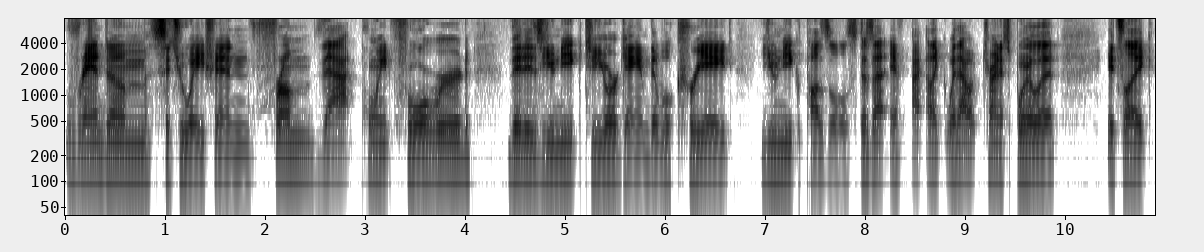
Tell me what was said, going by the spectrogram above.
random situation from that point forward that is unique to your game that will create unique puzzles. Does that if like without trying to spoil it, it's like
